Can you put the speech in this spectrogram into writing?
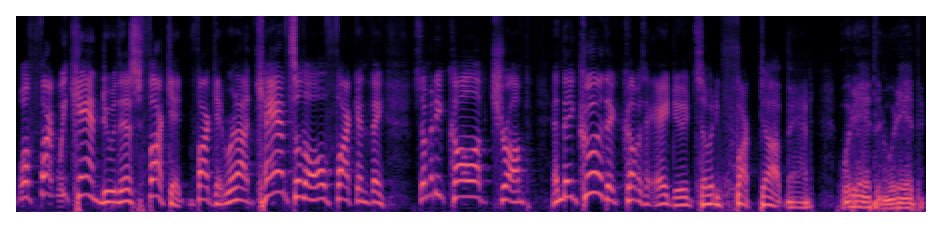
Well, fuck, we can't do this. Fuck it. Fuck it. We're not cancel the whole fucking thing. Somebody call up Trump, and they could. They could come and say, "Hey, dude, somebody fucked up, man. What happened? What happened?"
